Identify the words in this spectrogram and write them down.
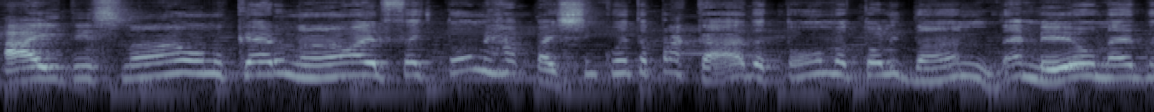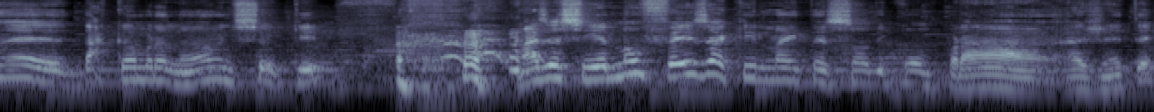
Aí disse, não, não quero não. Aí ele fez, tome rapaz, 50 pra cada, toma, eu tô lhe dando. É meu, né? Não é da Câmara não, não sei o quê. Mas assim, ele não fez aquilo na intenção de comprar a gente.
